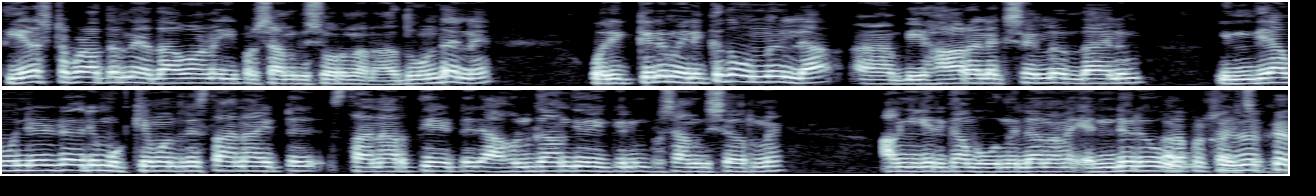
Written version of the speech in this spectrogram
തീരെ ഇഷ്ടപ്പെടാത്ത നേതാവാണ് ഈ പ്രശാന്ത് കിഷോർ എന്ന് പറയുന്നത്. അതുകൊണ്ട് തന്നെ ഒരിക്കലും എനിക്ക് തോന്നുന്നില്ല ബീഹാർ ഇലക്ഷനിൽ എന്തായാലും ഇന്ത്യ മുന്നണിയുടെ ഒരു മുഖ്യമന്ത്രി സ്ഥാനമായിട്ട് സ്ഥാനാർത്ഥിയായിട്ട് രാഹുൽ ഗാന്ധി ഒരിക്കലും പ്രശാന്ത് കിഷോറിനെ അംഗീകരിക്കാൻ പോകുന്നില്ല എന്നാണ് എന്റെ ഒരു അല്ല പക്ഷേ ഇതൊക്കെ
